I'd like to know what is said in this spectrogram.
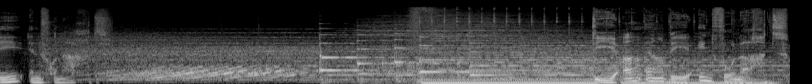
ARD Infonacht Die ARD Infonacht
